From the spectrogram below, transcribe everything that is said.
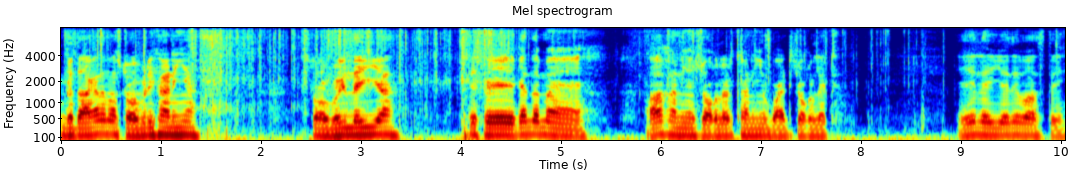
ਗਦਾ ਕਹਿੰਦਾ ਮੈਂ ਸਟ੍ਰਾਬੇਰੀ ਖਾਣੀ ਆ। ਸਟ੍ਰਾਬੇਰੀ ਲਈ ਆ ਤੇ ਫੇਰ ਕਹਿੰਦਾ ਮੈਂ ਆਹ ਖਾਣੀ ਆ ਚਾਕਲੇਟ ਖਾਣੀ ਆ ਵਾਈਟ ਚਾਕਲੇਟ ਇਹ ਲਈ ਆ ਇਹਦੇ ਵਾਸਤੇ।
